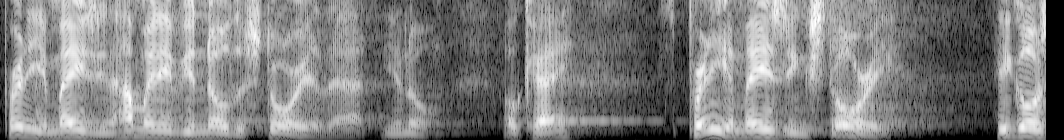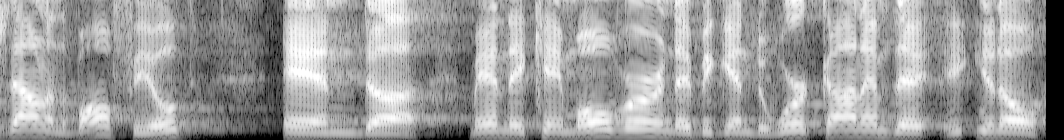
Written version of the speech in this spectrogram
Pretty amazing. How many of you know the story of that? You know, okay? It's a pretty amazing story. He goes down on the ball field, and uh, man, they came over and they began to work on him. They, you know,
